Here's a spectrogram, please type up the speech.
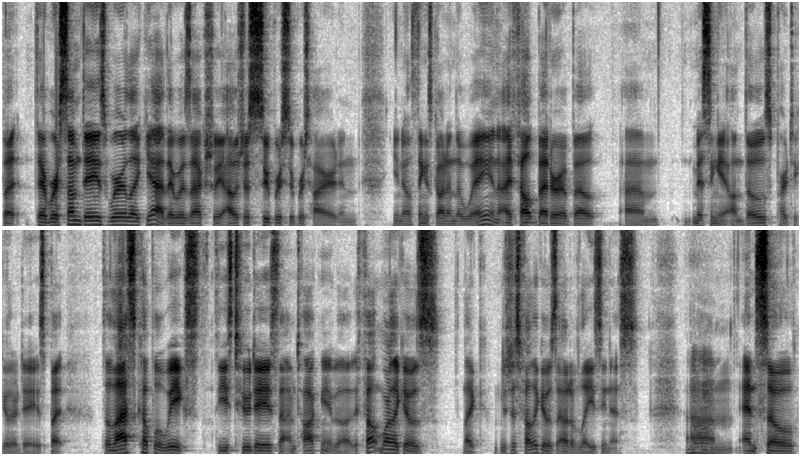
But there were some days where like yeah, there was actually I was just super super tired and you know things got in the way, and I felt better about um, missing it on those particular days. But the last couple of weeks, these two days that I'm talking about, it felt more like it was like it just felt like it was out of laziness. Mm-hmm. Um, and so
